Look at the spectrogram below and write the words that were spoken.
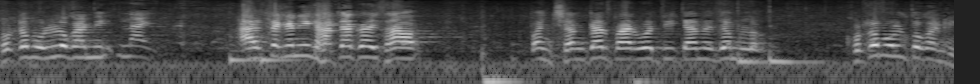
खोटं बोललो का मी? नाही. आलतं का नाही घाता काय साव? पण शंकर पार्वती त्यानं जमलं. खोटं बोलतो का मी?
